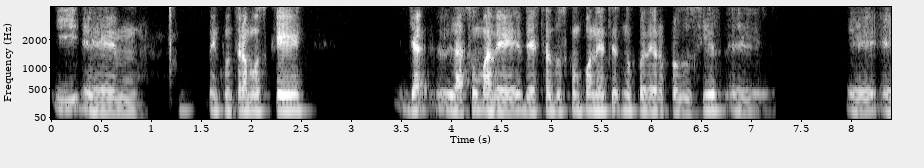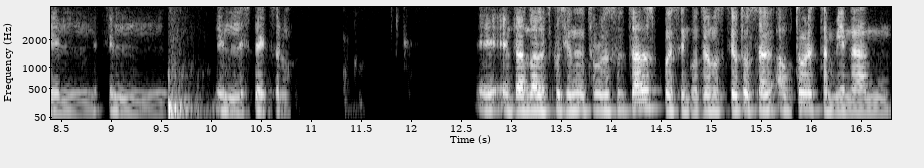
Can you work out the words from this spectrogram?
y em, encontramos que ya la suma de, de, estas dos componentes no puede reproducir eh, el, el, espectro. entrando a la discusión de nuestros resultados, pues encontramos que otros autores también han,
